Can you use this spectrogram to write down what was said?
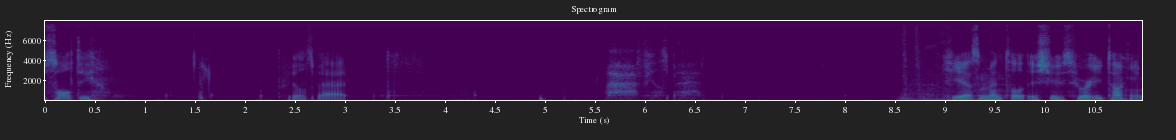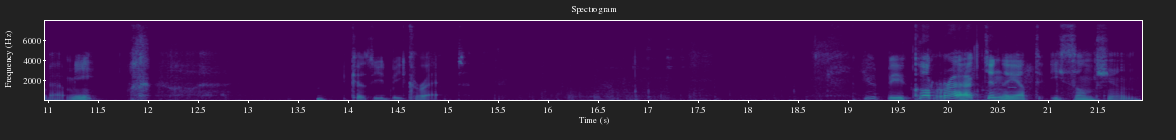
salty. Feels bad. Feels bad. He has mental issues. Who are you talking about? Me? Because you'd be correct. You'd be correct in that assumption.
